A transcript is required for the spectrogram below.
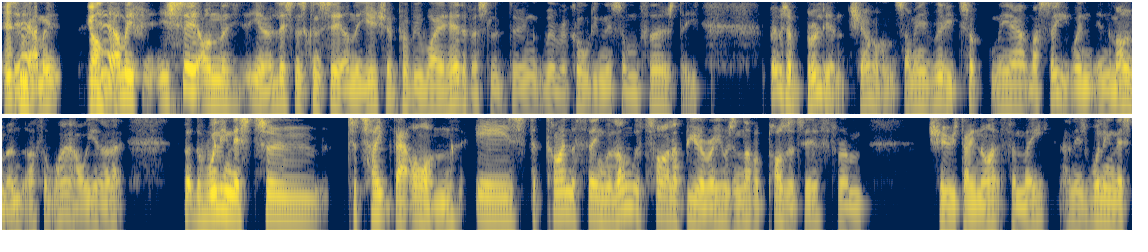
isn't yeah, I mean, yeah, I mean, if you see it on the, you know, listeners can see it on the YouTube, probably way ahead of us. Doing, we're recording this on Thursday, but it was a brilliant chance. I mean, it really took me out my seat when, in the moment, I thought, wow, you know that. But the willingness to to take that on is the kind of thing. Along with Tyler Burey, was another positive from Tuesday night for me, and his willingness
